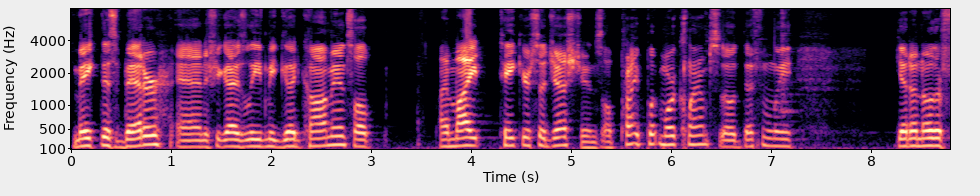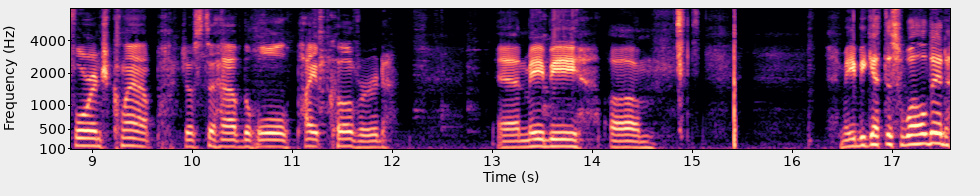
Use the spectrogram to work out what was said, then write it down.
make this better. And if you guys leave me good comments, I'll I might take your suggestions. I'll probably put more clamps, so definitely get another 4-inch clamp just to have the whole pipe covered. And maybe, um, maybe get this welded.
